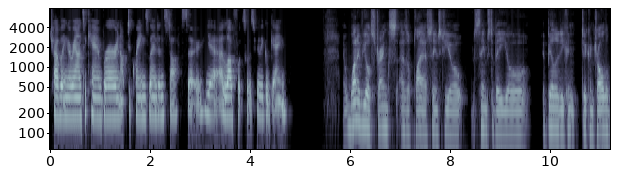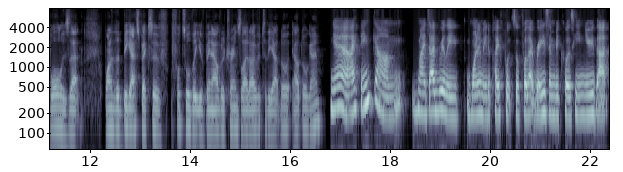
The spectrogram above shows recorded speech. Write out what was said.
traveling around to Canberra and up to Queensland and stuff. So yeah, I love futsal. It's a really good game. One of your strengths as a player seems to your seems to be your ability con- to control the ball. Is that one of the big aspects of futsal that you've been able to translate over to the outdoor outdoor game? Yeah, I think um, my dad really wanted me to play futsal for that reason because he knew that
